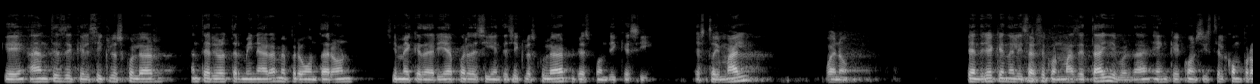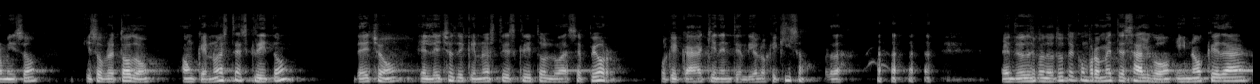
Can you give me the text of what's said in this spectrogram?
que antes de que el ciclo escolar anterior terminara me preguntaron si me quedaría para el siguiente ciclo escolar y respondí que sí. ¿Estoy mal? Bueno, tendría que analizarse con más detalle, ¿verdad? En qué consiste el compromiso y sobre todo, aunque no está escrito, de hecho, el hecho de que no esté escrito lo hace peor, porque cada quien entendió lo que quiso, ¿verdad? Entonces, cuando tú te comprometes algo y no queda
